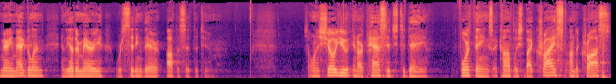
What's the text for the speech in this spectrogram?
Mary Magdalene and the other Mary were sitting there opposite the tomb. So I want to show you in our passage today four things accomplished by Christ on the cross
